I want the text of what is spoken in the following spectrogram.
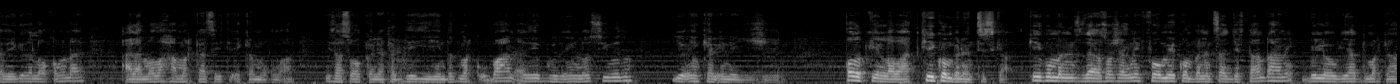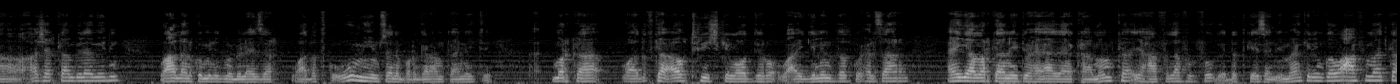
adeegyada loo qabanayo calaamadaha markaasayt ay ka muuqdaan. Isaas oo kaleet hadday yihiin dad marka u baahan adeegooda in loo sii wado iyo in kale inay yihiin qodobkii labaad key componentska. Key components soo sheegnay fomy componentsa jirtaan dhahnay bilowgii hadda markaa casharkaan bilaabeyni waxaan dhahan community mobilizer. Waa dadka ugu muhiimsana programkanit marka waa dadka outreachki loo diro wacyigelinta dadka u xil saaran. Ayagaa markaanit waxay aadaan kaamamka iyo xaafadaha fogfog ee dadka aysan imaan karin gooba caafimaadka.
